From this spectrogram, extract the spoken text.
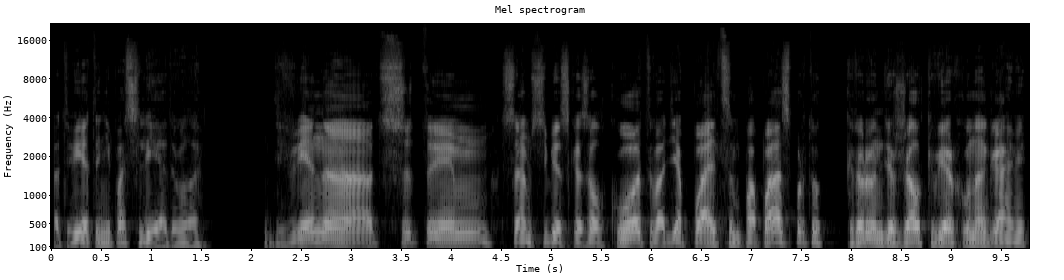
Ответа не последовало. «Двенадцатым», — сам себе сказал кот, водя пальцем по паспорту, который он держал кверху ногами.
